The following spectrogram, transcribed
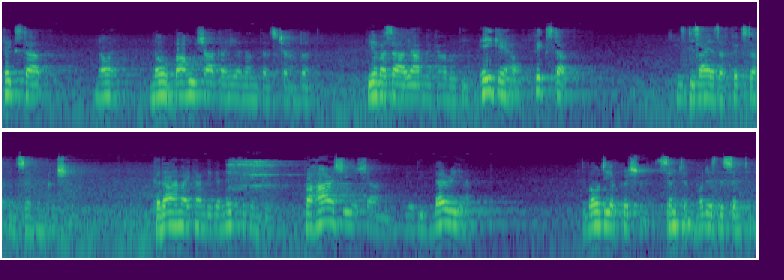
fixed up, no, no bahu shakahi anantascha, but vyavasa buddhi, ekeha, fixed up. His desires are fixed up in serving Krishna. Praharashi yashami, you'll be very happy. Devotee of Krishna, symptom, what is the symptom?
